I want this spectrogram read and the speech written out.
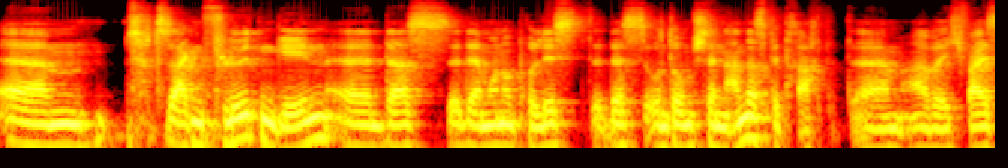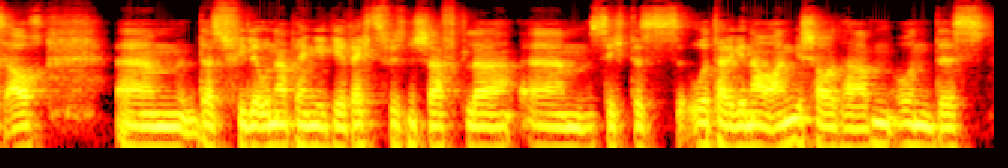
ähm, sozusagen flöten gehen, äh, dass der Monopolist das unter Umständen anders betrachtet. Ähm, aber ich weiß auch, ähm, dass viele unabhängige Rechtswissenschaftler ähm, sich das Urteil genau angeschaut haben und es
